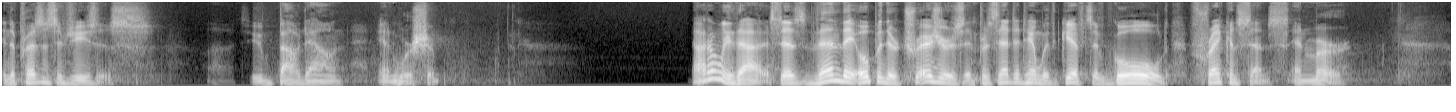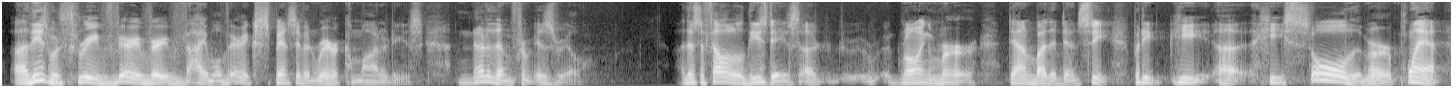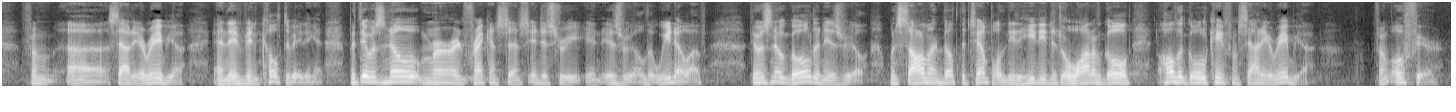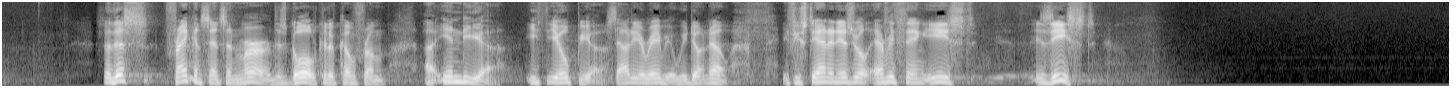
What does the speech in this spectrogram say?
in the presence of Jesus uh, to bow down and worship. Not only that, it says, then they opened their treasures and presented him with gifts of gold, frankincense, and myrrh. Uh, these were three very, very valuable, very expensive, and rare commodities, none of them from Israel. Uh, there's a fellow these days uh, growing myrrh down by the Dead Sea, but he, he, uh, he stole the myrrh plant from uh, Saudi Arabia, and they've been cultivating it. But there was no myrrh and frankincense industry in Israel that we know of. There was no gold in Israel. When Solomon built the temple, he needed a lot of gold. All the gold came from Saudi Arabia, from Ophir. So, this frankincense and myrrh, this gold, could have come from uh, India, Ethiopia, Saudi Arabia. We don't know. If you stand in Israel, everything east is east.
